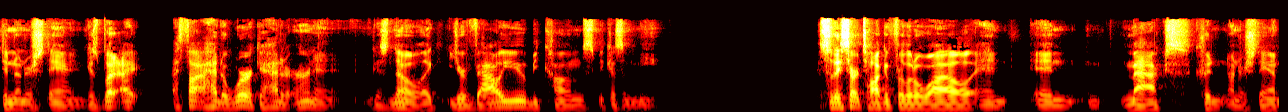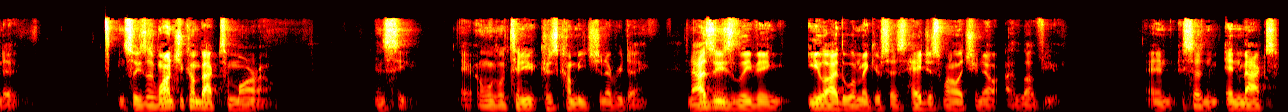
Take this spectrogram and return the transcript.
didn't understand. He goes, But I, I thought I had to work, I had to earn it. He goes, No, like your value becomes because of me. So they start talking for a little while, and, and Max couldn't understand it. And so he's like, Why don't you come back tomorrow and see? And we'll continue, because come each and every day. And as he's leaving, Eli, the woodmaker, says, Hey, just want to let you know, I love you. And he said, in Max's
